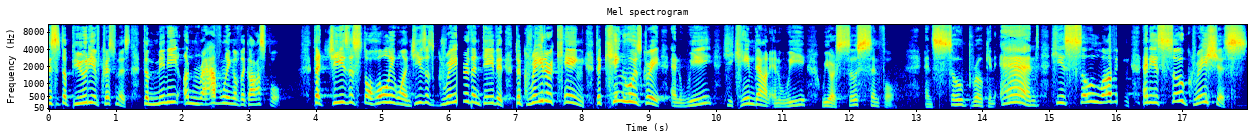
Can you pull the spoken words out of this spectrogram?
This is the beauty of Christmas, the mini unraveling of the gospel. That Jesus, the Holy One, Jesus greater than David, the greater King, the King who is great, and we, He came down, and we, we are so sinful and so broken. And He is so loving and He is so gracious.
